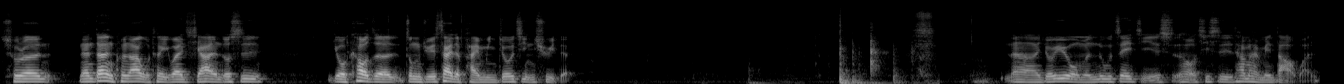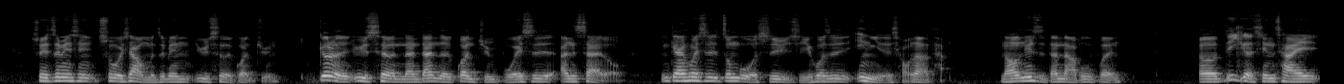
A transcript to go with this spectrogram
除了男单的昆拉武特以外，其他人都是有靠着总决赛的排名就进去的。那由于我们录这一集的时候，其实他们还没打完，所以这边先说一下我们这边预测的冠军。个人预测男单的冠军不会是安赛龙，应该会是中国施雨琦或是印尼的乔纳坦。然后女子单打部分，呃，第一个先猜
